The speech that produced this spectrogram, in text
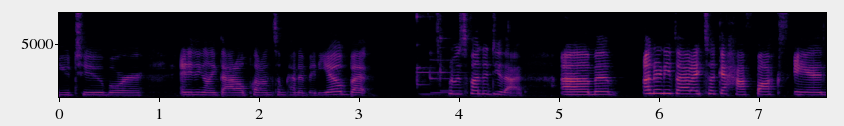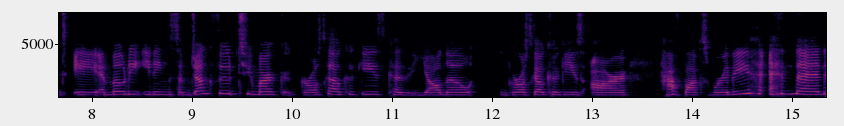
YouTube or anything like that. I'll put on some kind of video, but it was fun to do that. Um, underneath that, I took a half box and a emoji eating some junk food to mark Girl Scout cookies because y'all know Girl Scout cookies are half box worthy. And then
